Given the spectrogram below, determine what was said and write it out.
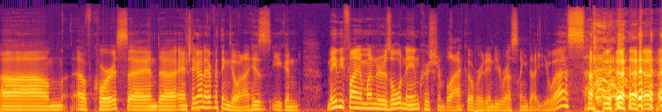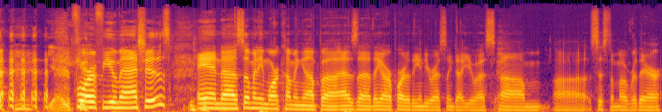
um, of course, and uh, and check out everything going on. His you can maybe find him under his old name, Christian Black, over at IndieWrestling.us. For a few matches, and uh, so many more coming up uh, as uh, they are part of the IndieWrestling.us um, uh, system over there.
